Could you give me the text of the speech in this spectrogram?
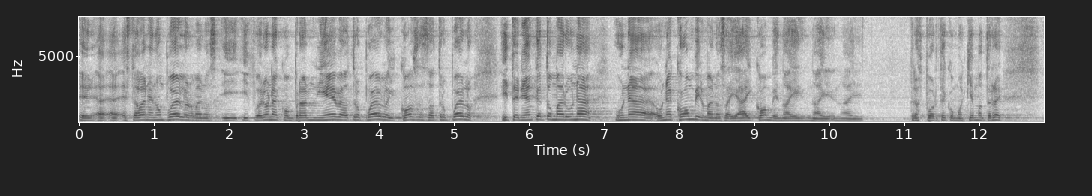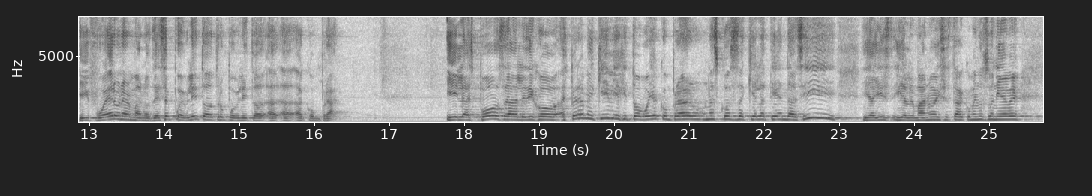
eh, estaban en un pueblo, hermanos, y, fueron a comprar nieve a otro pueblo y cosas a otro pueblo. Y tenían que tomar una, una, una combi, hermanos. Allá hay combi, no hay, no, hay, no hay transporte como aquí en Monterrey. Y fueron, hermanos, de ese pueblito a otro pueblito a, comprar. Y la esposa le dijo, espérame aquí, viejito, voy a comprar unas cosas aquí en la tienda. Sí. Y, ahí, y el hermano ahí se estaba comiendo su nieve.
